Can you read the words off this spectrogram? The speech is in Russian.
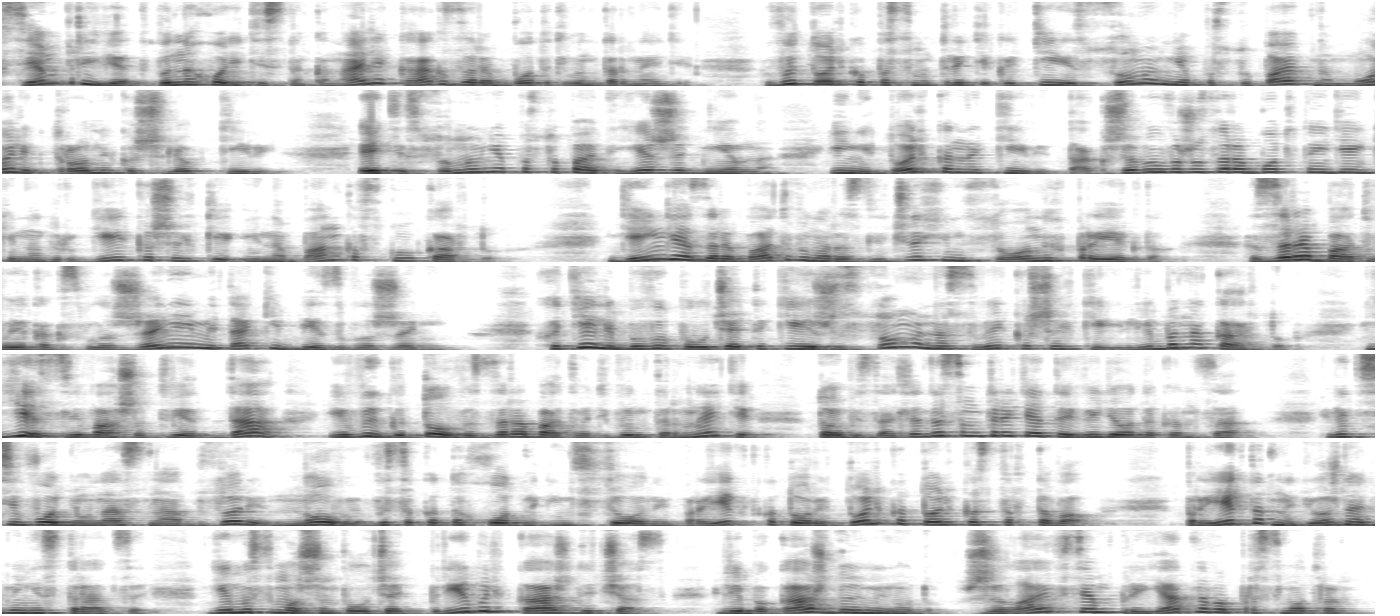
Всем привет! Вы находитесь на канале «Как заработать в интернете». Вы только посмотрите, какие суммы мне поступают на мой электронный кошелек Kiwi. Эти суммы мне поступают ежедневно. И не только на Kiwi. Также вывожу заработанные деньги на другие кошельки и на банковскую карту. Деньги я зарабатываю на различных инвестиционных проектах. Зарабатываю я как с вложениями, так и без вложений. Хотели бы вы получать такие же суммы на свои кошельки, либо на карту? Если ваш ответ «да» и вы готовы зарабатывать в интернете, то обязательно досмотрите это видео до конца. Ведь сегодня у нас на обзоре новый высокодоходный инвестиционный проект, который только-только стартовал. Проект от надежной администрации, где мы сможем получать прибыль каждый час, либо каждую минуту. Желаю всем приятного просмотра.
